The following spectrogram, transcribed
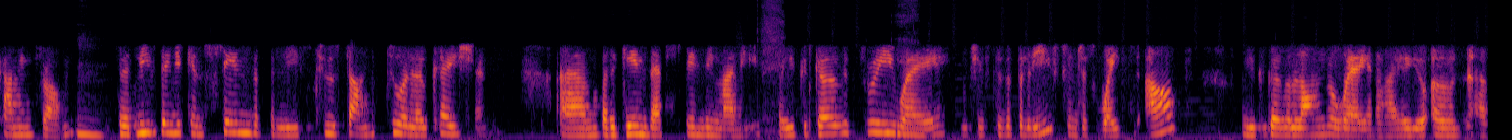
coming from. So at least then you can send the police to some to a location. Um, but again, that's spending money. So you could go the free way, which is to the police and just wait it out. Or you could go the longer way and hire your own um,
